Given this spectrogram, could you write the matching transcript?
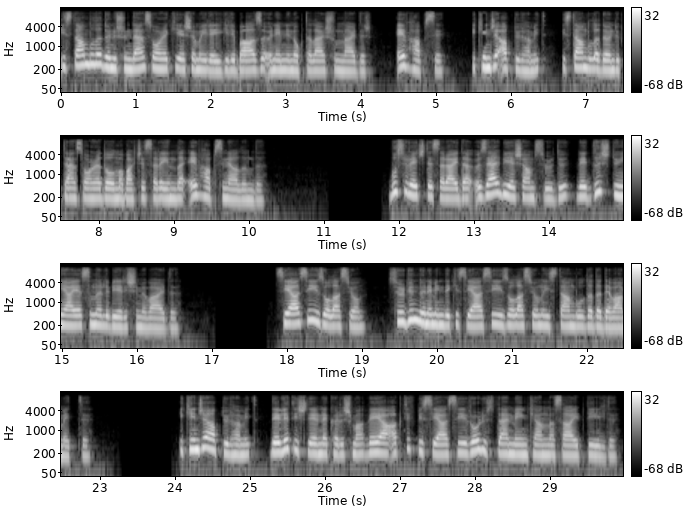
İstanbul'a dönüşünden sonraki yaşamıyla ilgili bazı önemli noktalar şunlardır. Ev hapsi, 2. Abdülhamit, İstanbul'a döndükten sonra Dolmabahçe Sarayı'nda ev hapsine alındı. Bu süreçte sarayda özel bir yaşam sürdü ve dış dünyaya sınırlı bir erişimi vardı. Siyasi izolasyon, sürgün dönemindeki siyasi izolasyonu İstanbul'da da devam etti. İkinci Abdülhamit, devlet işlerine karışma veya aktif bir siyasi rol üstlenme imkanına sahip değildi.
